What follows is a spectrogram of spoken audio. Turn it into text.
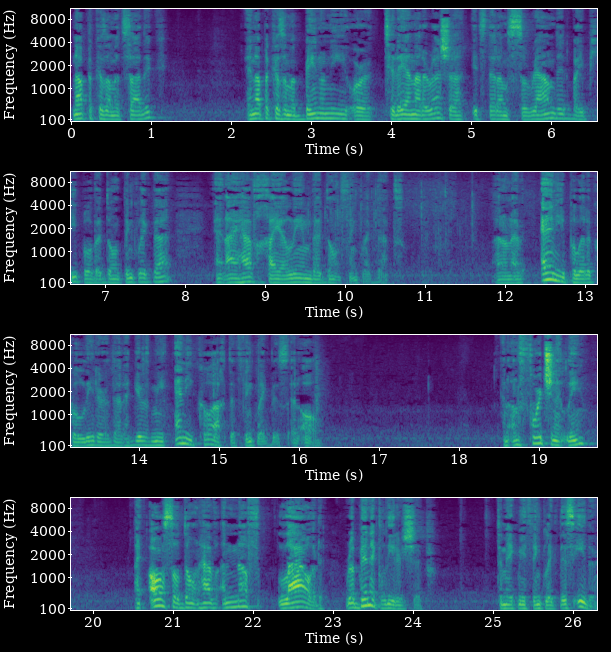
Not because I'm a tzaddik, and not because I'm a Benoni or today I'm not a rasha, it's that I'm surrounded by people that don't think like that, and I have Chayalim that don't think like that. I don't have any political leader that gives me any koach to think like this at all. And unfortunately, I also don't have enough loud rabbinic leadership to make me think like this either.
